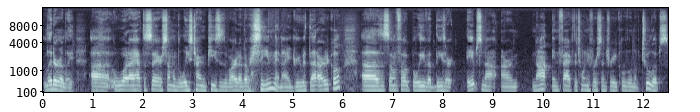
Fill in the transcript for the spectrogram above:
literally. Uh, what I have to say are some of the least charming pieces of art I've ever seen, and I agree with that article. Uh, some folk believe that these are apes, not are not in fact the 21st century equivalent of tulips.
